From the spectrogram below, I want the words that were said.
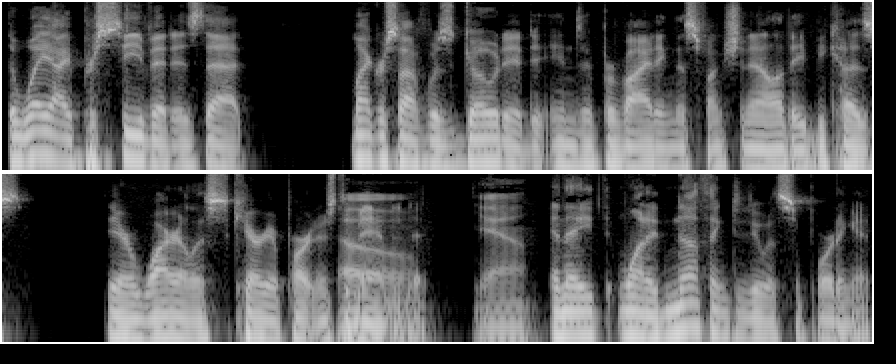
the way I perceive it is that Microsoft was goaded into providing this functionality because their wireless carrier partners demanded oh, it, yeah. and they wanted nothing to do with supporting it.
